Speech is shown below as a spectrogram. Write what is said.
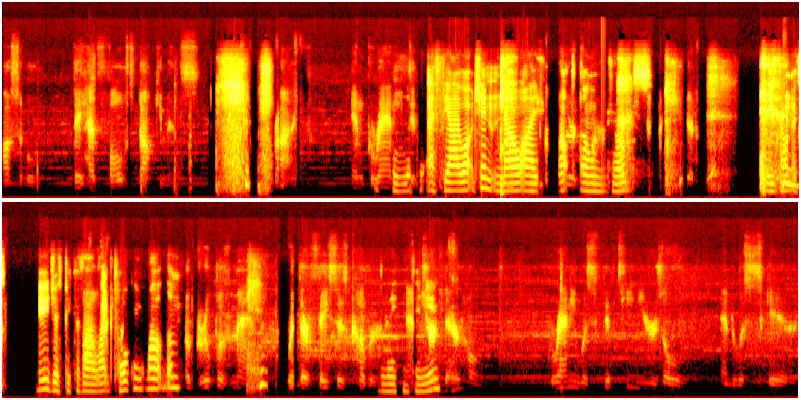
possible, they had false documents. Drive, and Granny Is the FBI watching? No, I do not own drugs. Please don't do just because I like talking about them. a group of men with their faces covered Can they entered their home. Granny was 15 years old and was scared.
